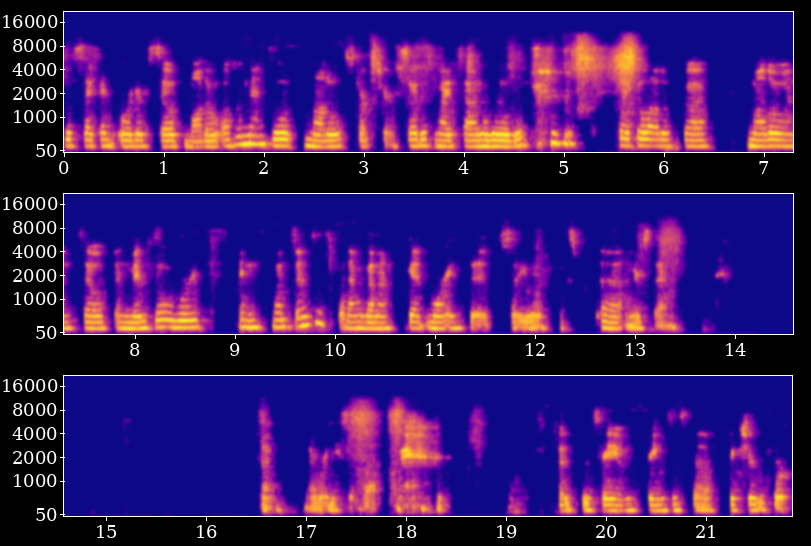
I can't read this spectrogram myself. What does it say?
the second order self-model of a mental model structure. So this might sound a little bit like a lot of uh, model and self and mental words in one sentence, but I'm gonna get more into it so you will uh, understand. Oh, I already said that. it's the same things as the picture before.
